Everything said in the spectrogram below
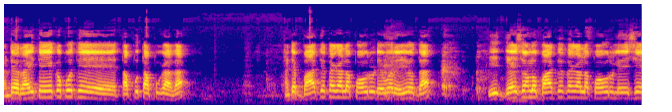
అంటే రైతు వేయకపోతే తప్పు తప్పు కాదా? అంటే బాధ్యత గల పౌరుడు ఎవరు వేయొద్దా? ఈ దేశంలో బాధ్యత గల పౌరులు వేసే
